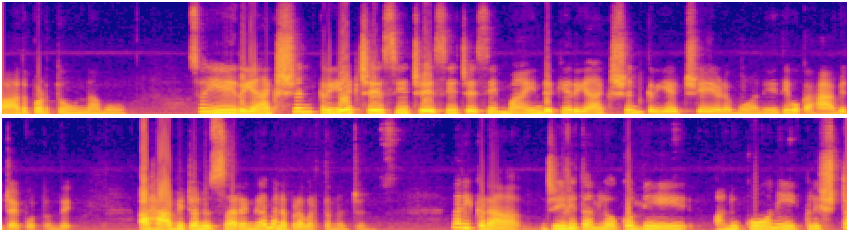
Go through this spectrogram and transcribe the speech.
బాధపడుతూ ఉన్నాము సో ఈ రియాక్షన్ క్రియేట్ చేసి చేసి చేసి మైండ్కి రియాక్షన్ క్రియేట్ చేయడము అనేది ఒక హ్యాబిట్ అయిపోతుంది ఆ హ్యాబిట్ అనుసారంగా మన ప్రవర్తన ఉంటుంది మరి ఇక్కడ జీవితంలో కొన్ని అనుకోని క్లిష్ట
